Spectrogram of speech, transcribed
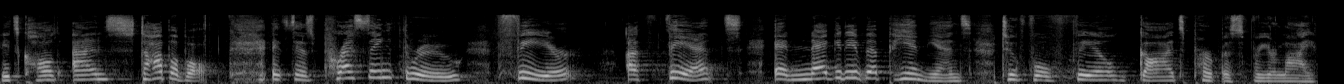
It's called Unstoppable. It says, Pressing Through Fear, Offense, and Negative Opinions to Fulfill God's Purpose for Your Life.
